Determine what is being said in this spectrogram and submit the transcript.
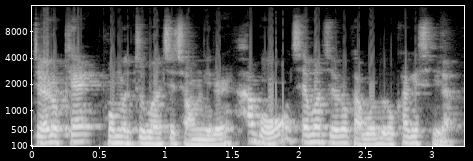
자, 이렇게 보면 두 번째 정리를 하고 세 번째로 가보도록 하겠습니다.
